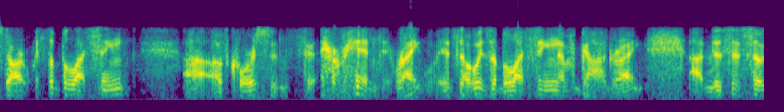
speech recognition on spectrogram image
start with the blessing uh, of course, right? It's always a blessing of God, right? Uh, this is so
